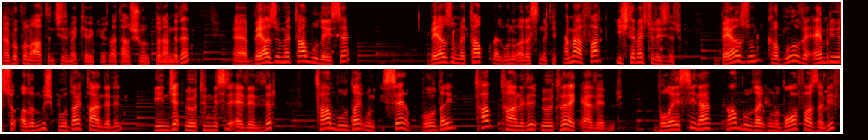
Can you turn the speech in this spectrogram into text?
E, bu konu altını çizmek gerekiyor zaten şu dönemde de. E, beyaz un ve tam buğday ise beyaz un ve tam buğday unu arasındaki temel fark işleme sürecidir. Beyaz un kabuğu ve embriyosu alınmış buğday tanelerinin ince öğütülmesiyle elde edilir. Tam buğday unu ise buğdayın tam taneleri öğütülerek elde edilir. Dolayısıyla tam buğday unu daha fazla lif,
